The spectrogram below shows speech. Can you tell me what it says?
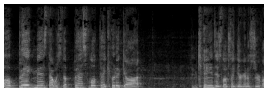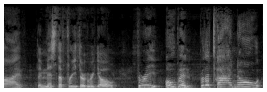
A big miss. That was the best look they could have got. And Kansas looks like they're going to survive. They missed the free throw. Here we go. Three. Open for the tie. No.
